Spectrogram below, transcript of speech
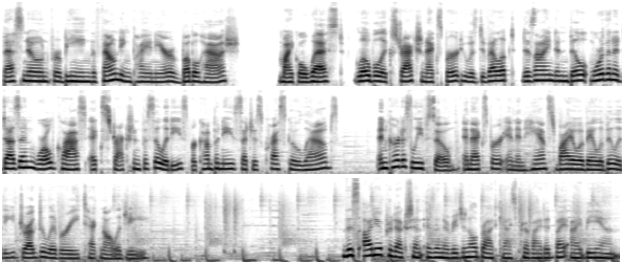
best known for being the founding pioneer of Bubble Hash, Michael West, global extraction expert who has developed, designed, and built more than a dozen world class extraction facilities for companies such as Cresco Labs, and Curtis Leafso, an expert in enhanced bioavailability drug delivery technology. This audio production is an original broadcast provided by IBN.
